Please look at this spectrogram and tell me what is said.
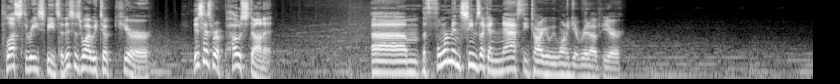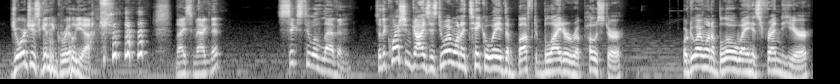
plus three speed. So this is why we took cure. This has riposte on it. Um, the foreman seems like a nasty target we want to get rid of here. George is gonna grill ya. nice magnet. Six to eleven. So the question, guys, is do I want to take away the buffed blighter riposter, or do I want to blow away his friend here,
